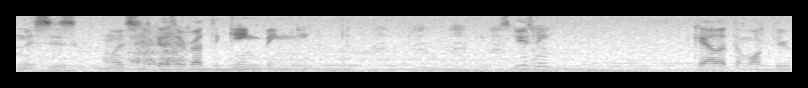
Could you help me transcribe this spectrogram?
Unless is unless these guys are about to gangbang me. Excuse me. Okay, I'll let them walk through.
